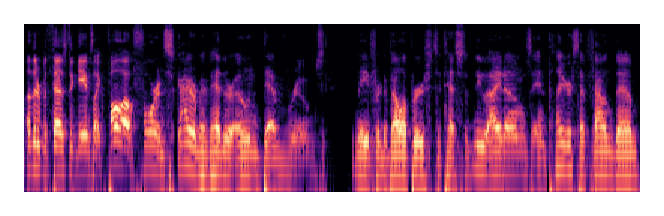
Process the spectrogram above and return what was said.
Other Bethesda games like Fallout 4 and Skyrim have had their own dev rooms made for developers to test new items, and players have found them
